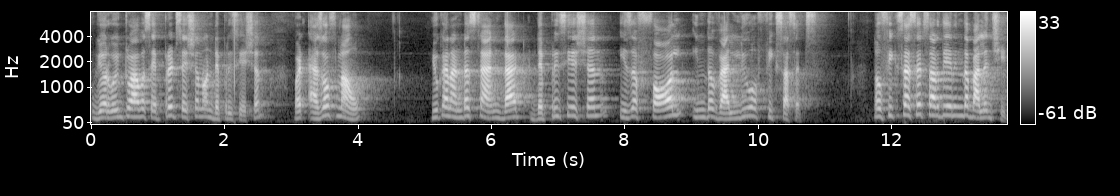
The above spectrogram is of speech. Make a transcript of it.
we are going to have a separate session on depreciation, but as of now you can understand that depreciation is a fall in the value of fixed assets. Now fixed assets are there in the balance sheet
